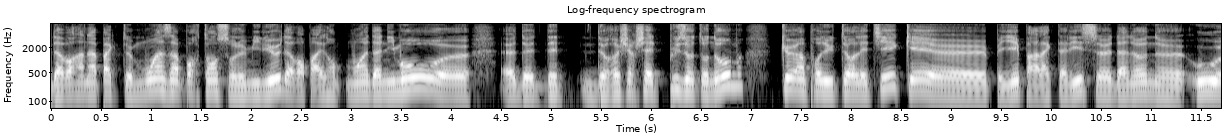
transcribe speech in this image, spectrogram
d'avoir un impact moins important sur le milieu, d'avoir par exemple moins d'animaux, de, de, de, rechercher à être plus autonome qu'un producteur laitier qui est payé par Lactalis, Danone ou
